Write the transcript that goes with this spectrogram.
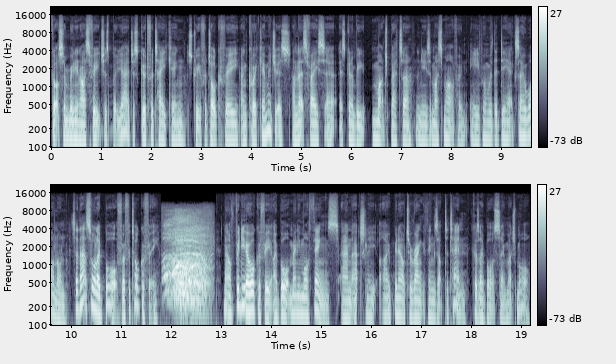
Got some really nice features, but yeah, just good for taking street photography and quick images. And let's face it, it's going to be much better than using my smartphone, even with the DxO1 on. So that's all I bought for photography. Now, videography, I bought many more things, and actually, I've been able to rank things up to 10 because I bought so much more.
